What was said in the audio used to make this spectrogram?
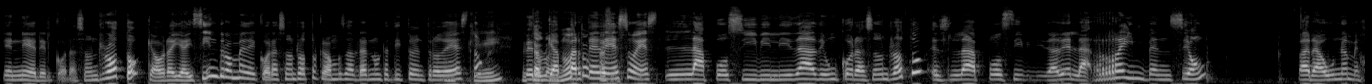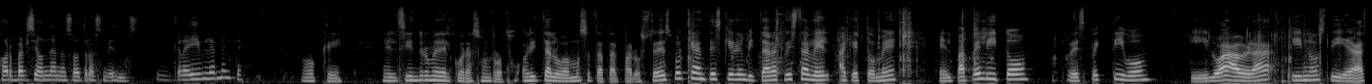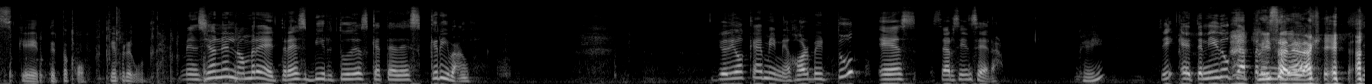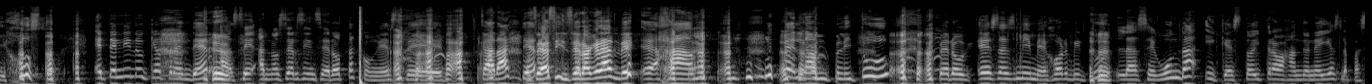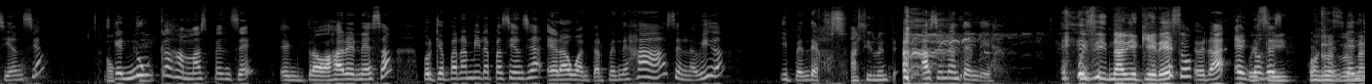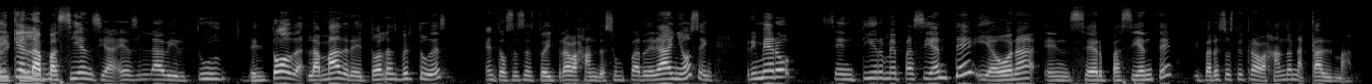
tener el corazón roto, que ahora ya hay síndrome de corazón roto, que vamos a hablar un ratito dentro de esto, okay. pero que aparte de eso es la posibilidad de un corazón roto, es la posibilidad de la reinvención para una mejor versión de nosotros mismos, increíblemente. Ok, el síndrome del corazón roto. Ahorita lo vamos a tratar para ustedes, porque antes quiero invitar a Cristabel a que tome el papelito respectivo y lo abra y nos digas qué te tocó. ¿Qué pregunta? Menciona el nombre de tres virtudes que te describan. Yo digo que mi mejor virtud es ser sincera. Ok. Sí, he tenido que aprender. Que... Sí, justo. He tenido que aprender a, ser, a, no ser sincerota con este carácter. O sea, sincera grande. Ajá. En la amplitud. Pero esa es mi mejor virtud. La segunda, y que estoy trabajando en ella, es la paciencia. Es okay. que nunca jamás pensé en trabajar en esa, porque para mí la paciencia era aguantar pendejadas en la vida y pendejos. Así lo, ent Así lo entendía. Pues sí, nadie quiere eso. ¿Verdad? Entonces, pues sí, con razón, entendí que la paciencia es la virtud de mm. toda, la madre de todas las virtudes. Entonces estoy trabajando hace un par de años en, primero, sentirme paciente y ahora en ser paciente. Y para eso estoy trabajando en la calma,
